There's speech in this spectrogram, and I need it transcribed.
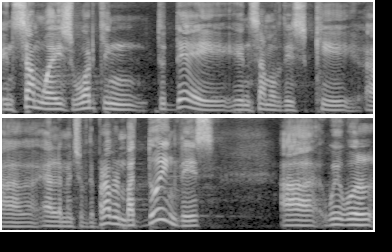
in some ways working today in some of these key uh, elements of the problem, but doing this, uh, we will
